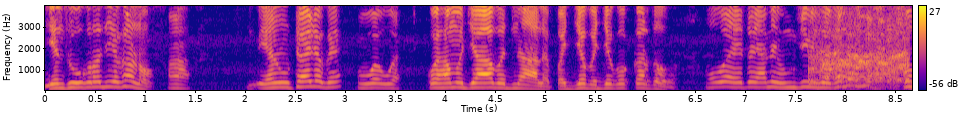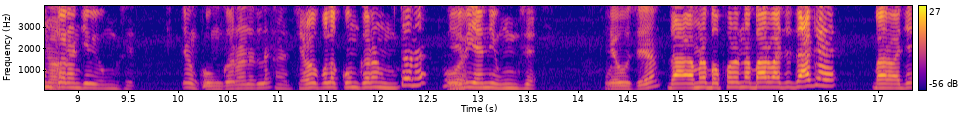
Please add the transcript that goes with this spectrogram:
એને છોકરો દેખાણો? હા. એને ઉઠાડ્યો કે? ઓવે ઓવે કોઈ સામે જવાબ જ ના હાલે પજ્જે પજ્જે કોઈ કરતો હતો. એ તો ઊંઘ જેવી છે ખબર કુંભકરણ જેવી ઊંઘ છે. એમ કુંભકરણ એટલે? જેવો પેલો કુંભકરણ ઊંઘતો ને એવી એની ઊંઘ છે. એવું છે હમણાં બપોરના બાર વાગે જાગે બાર વાગે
